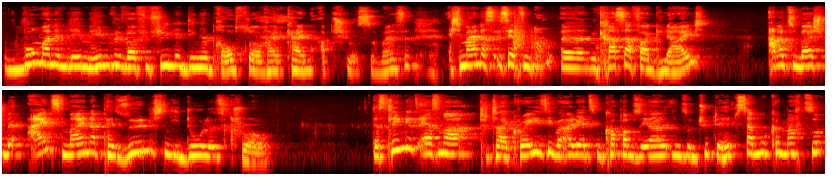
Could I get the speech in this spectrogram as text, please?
wo man im Leben hin will, weil für viele Dinge brauchst du auch halt keinen Abschluss, so weißt du? Ich meine, das ist jetzt ein, äh, ein krasser Vergleich, aber zum Beispiel eins meiner persönlichen Idole ist Crow. Das klingt jetzt erstmal total crazy, weil alle jetzt im Kopf haben, so ja, so ein Typ, der Hipster-Mucke macht so.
